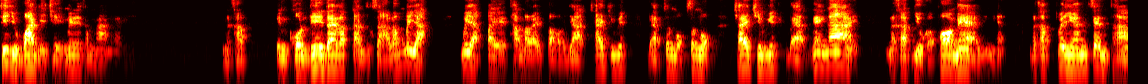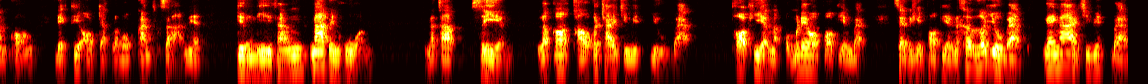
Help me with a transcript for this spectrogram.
ที่อยู่บ้านเฉยๆไม่ได้ทำงานอะไรนะครับ เป็นคนที่ได้รับการศึกษาแล้วไม่อยากไม่อยากไปทำอะไรต่ออยากใช้ชีวิตแบบสงบสงบใช้ชีวิตแบบง่าย ๆ นะครับอยู่กับพ่อแม่อย่างเงี้ยนะครับเพราะงั้นเส้นทางของเด็กที่ออกจากระบบการศึกษาเนี่ยจึงมีทั้งน่าเป็นห่วงนะครับเสี่ยงแล้วก็เขาก็ใช้ชีวิตอยู่แบบพอเพียงอะผมไม่ได้ว่าพอเพียงแบบเศรษฐกิจพอเพียงนะเขาเขาอยู่แบบง่าย ๆ ชีวิตแบบ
